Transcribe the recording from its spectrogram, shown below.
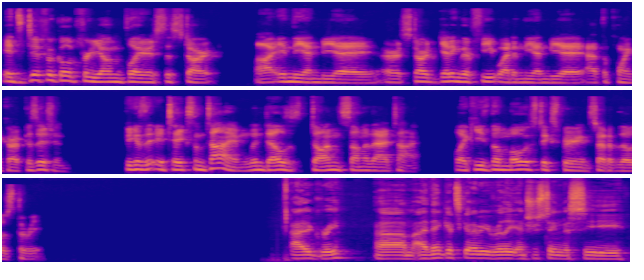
It's difficult for young players to start uh, in the NBA or start getting their feet wet in the NBA at the point guard position because it, it takes some time. Lindell's done some of that time. Like, he's the most experienced out of those three. I agree. Um, I think it's going to be really interesting to see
